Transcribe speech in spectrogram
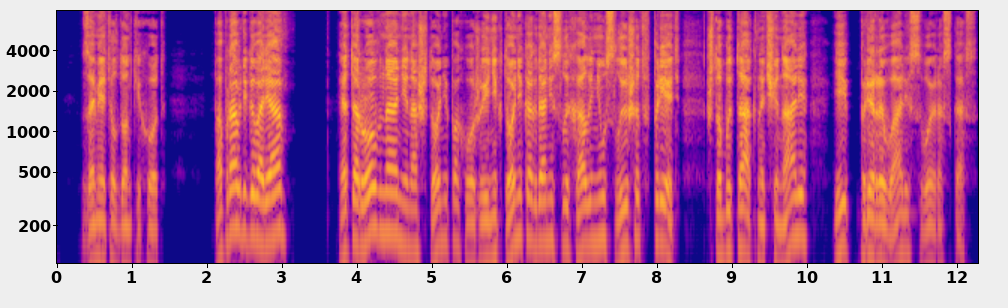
— заметил Дон Кихот. — По правде говоря, это ровно ни на что не похоже, и никто никогда не слыхал и не услышит впредь, чтобы так начинали и прерывали свой рассказ.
